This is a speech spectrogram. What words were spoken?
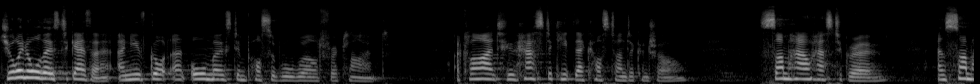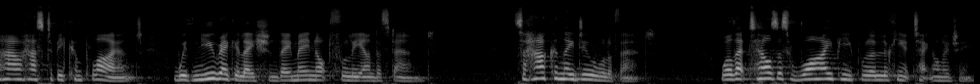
Join all those together, and you've got an almost impossible world for a client a client who has to keep their cost under control, somehow has to grow, and somehow has to be compliant with new regulation they may not fully understand. So, how can they do all of that? Well, that tells us why people are looking at technology.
